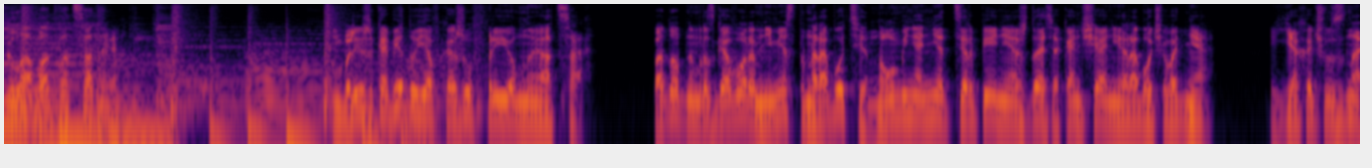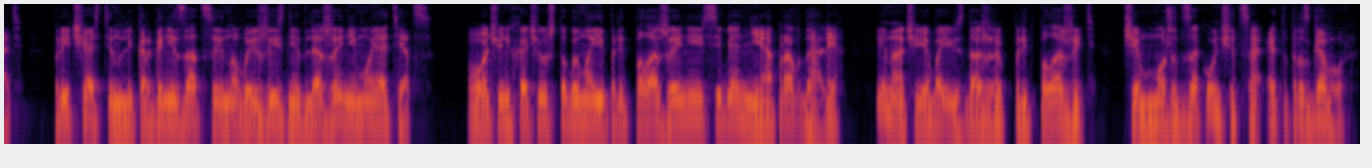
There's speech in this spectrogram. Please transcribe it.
Глава 20 Ближе к обеду я вхожу в приемную отца. Подобным разговорам не место на работе, но у меня нет терпения ждать окончания рабочего дня. Я хочу знать, причастен ли к организации новой жизни для Жени мой отец. Очень хочу, чтобы мои предположения себя не оправдали. Иначе я боюсь даже предположить, чем может закончиться этот разговор.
